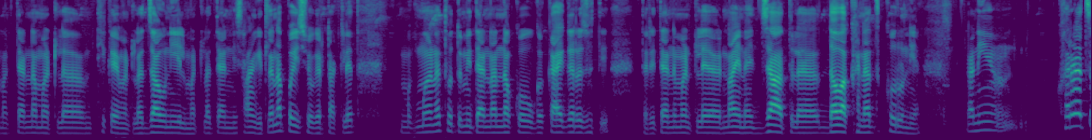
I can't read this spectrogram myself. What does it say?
मग त्यांना म्हटलं ठीक आहे म्हटलं जाऊन येईल म्हटलं. त्यांनी सांगितलं ना पैसे वगैरे टाकलेत. मग म्हणत होतो मी त्यांना नको उगं काय गरज होती? तरी त्यांनी म्हटलं नाही नाही जा तुला दवाखान्यात करून या. आणि खरंच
